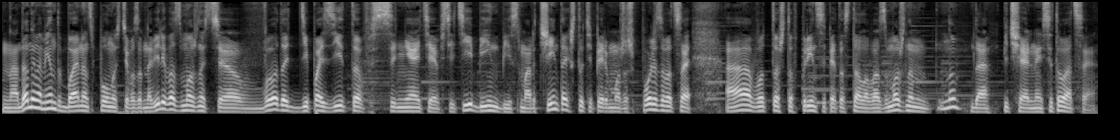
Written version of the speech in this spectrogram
На данный момент Binance полностью возобновили возможность э, ввода депозитов, снятия в сети BNB Smart Chain, так что теперь можешь пользоваться. А вот то, что в принципе это стало возможным, ну да, печальная ситуация.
